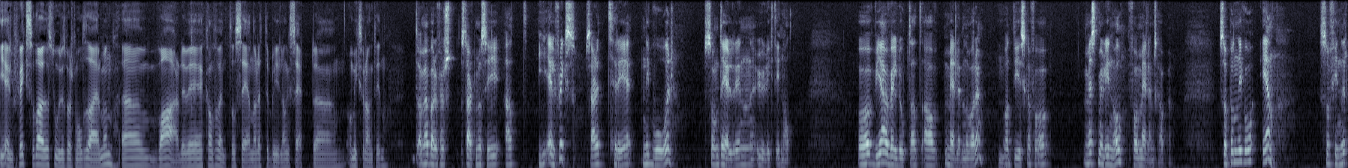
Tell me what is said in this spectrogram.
i Elflix. Og da er det store spørsmålet til deg, Gjermund. Uh, hva er det vi kan forvente å se når dette blir lansert uh, om ikke så lang tid? Da må jeg bare først starte med å si at i Elflix så er det tre nivåer som deler inn ulikt innhold. Og vi er jo veldig opptatt av medlemmene våre, mm. og at de skal få mest mulig innhold for medlemskapet. Så på nivå én så finner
